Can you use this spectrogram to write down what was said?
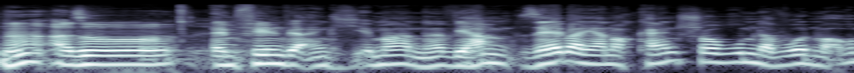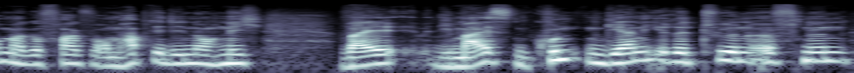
Ne? Also empfehlen wir eigentlich immer. Ne? Wir ja. haben selber ja noch keinen Showroom. Da wurden wir auch immer gefragt, warum habt ihr den noch nicht? weil die meisten Kunden gerne ihre Türen öffnen,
